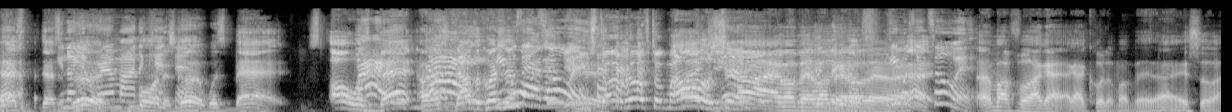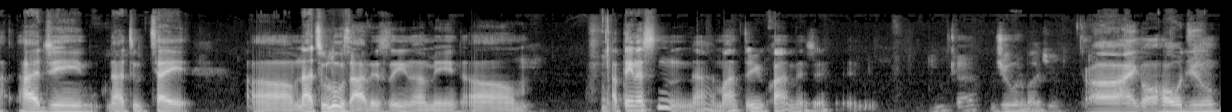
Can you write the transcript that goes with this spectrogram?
that's that's You know good. your grandma in the going to kitchen. good. What's bad? oh, was Right, bad? Oh, that's, that was the question. He was into Yeah, it. you started off talking about Oh hygiene. shit! All right, my bad, my bad, my bad. He my was bad. into it. Uh, my fault. I got I got caught up. My bad. All right. So hygiene, not too tight, um, not too loose. Obviously, you know what I mean. Um, I think that's mm, nah, my three requirements. Yeah. Okay. Drew, what about you? Uh, I ain't gonna hold you.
